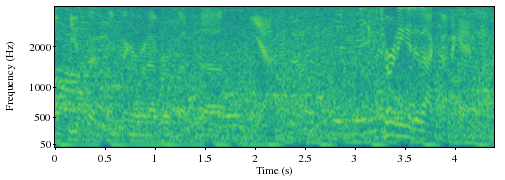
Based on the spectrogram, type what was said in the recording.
Know if he said something or whatever, but uh, yeah, turning into that kind of game.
